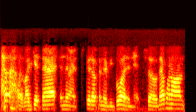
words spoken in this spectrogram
like get that, and then I'd spit up and there'd be blood in it. So that went on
